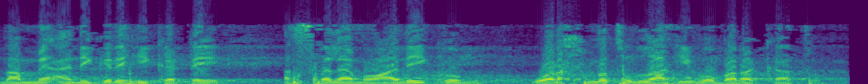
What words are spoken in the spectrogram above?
നമ്മെ അനുഗ്രഹിക്കട്ടെ. അസ്സലാമു അലൈക്കും വറഹമത്തല്ലാഹി വബർക്കാത്തു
